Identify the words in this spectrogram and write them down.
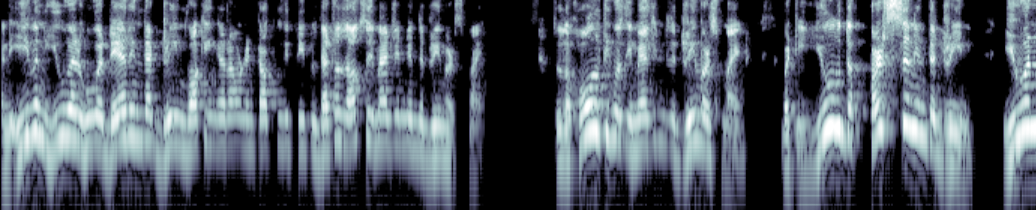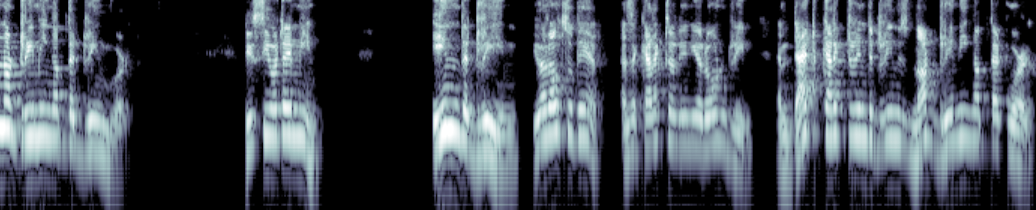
And even you were who were there in that dream walking around and talking with people that was also imagined in the dreamer's mind. So the whole thing was imagined in the dreamer's mind. But you the person in the dream you were not dreaming up the dream world. Do you see what i mean? In the dream, you are also there as a character in your own dream. And that character in the dream is not dreaming up that world.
